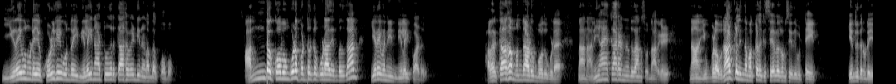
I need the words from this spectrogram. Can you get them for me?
இறைவனுடைய கொள்கை ஒன்றை நிலைநாட்டுவதற்காக வேண்டி நடந்த கோபம். அந்த கோபம் கூட பட்டிருக்கக்கூடாது என்பதுதான் இறைவனின் நிலைப்பாடு. அதற்காக மன்றாடும் போது கூட நான் அநியாயக்காரன் என்றுதான் சொன்னார்கள். நான் இவ்வளவு நாட்கள் இந்த மக்களுக்கு சேவகம் செய்து விட்டேன் என்று தன்னுடைய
